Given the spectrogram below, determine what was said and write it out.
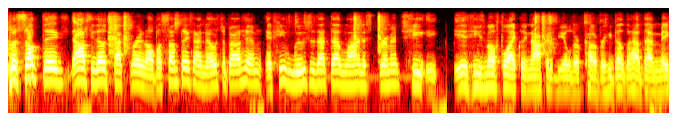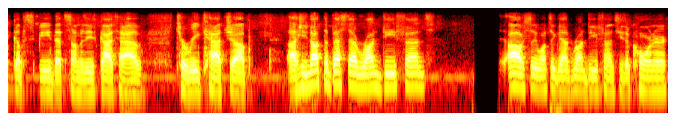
but some things, obviously those that's great at all, but some things I noticed about him, if he loses at that line of scrimmage, he- he's most likely not going to be able to recover. He doesn't have that makeup speed that some of these guys have to re-catch up. Uh, he's not the best at run defense. Obviously, once again, run defense. He's a corner,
